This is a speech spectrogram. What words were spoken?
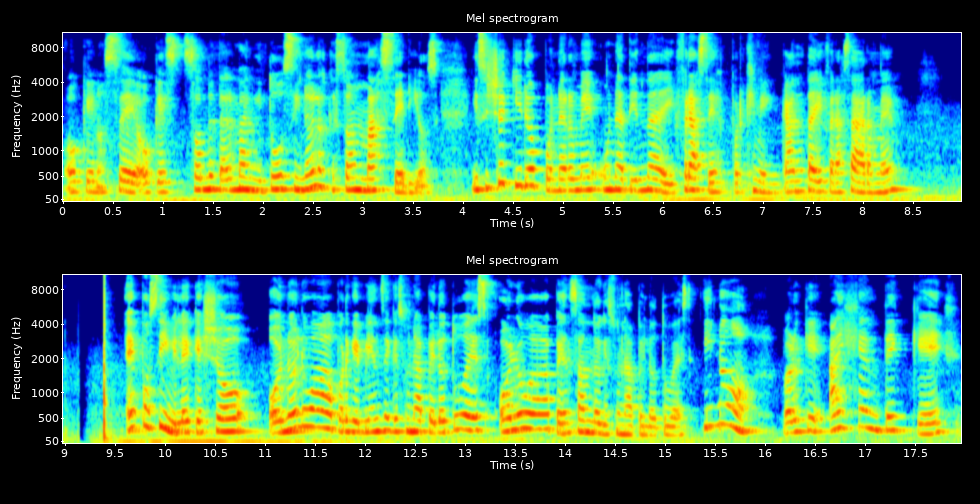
o que no sé, o que son de tal magnitud, sino los que son más serios. Y si yo quiero ponerme una tienda de disfraces, porque me encanta disfrazarme, es posible que yo o no lo haga porque piense que es una pelotudez o lo haga pensando que es una pelotudez. Y no, Porque hay gente que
